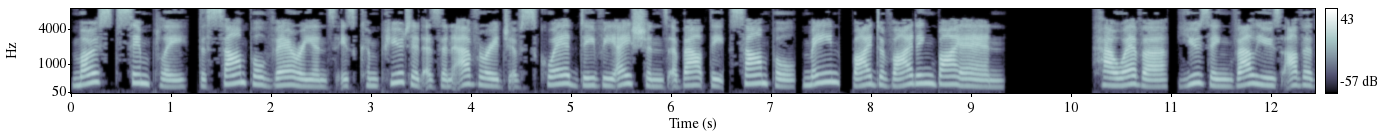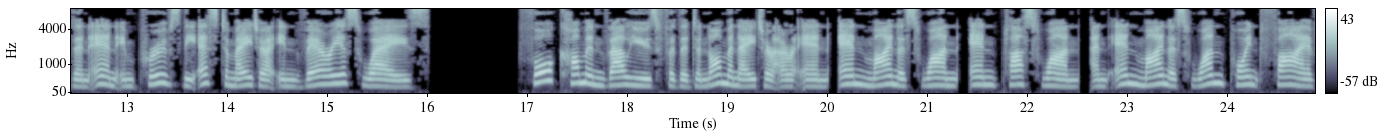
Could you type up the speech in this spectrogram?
Most simply, the sample variance is computed as an average of squared deviations about the sample mean, by dividing by n. However, using values other than n improves the estimator in various ways. Four common values for the denominator are n, n-1, n plus 1, and n-1.5.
